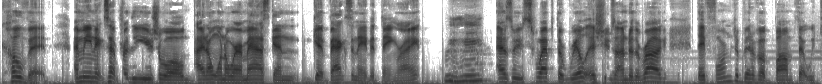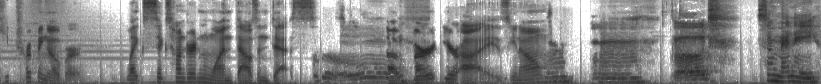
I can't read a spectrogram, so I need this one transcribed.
COVID. I mean, except for the usual I don't want to wear a mask and get vaccinated thing, right? Mm-hmm. As we swept the real issues under the rug, they formed a bit of a bump that we keep tripping over like 601,000 deaths. Ooh. Avert your eyes, you know? Mm-hmm. God, so many.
